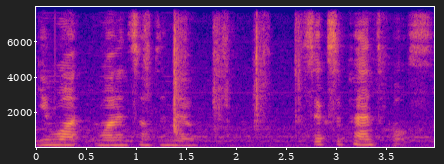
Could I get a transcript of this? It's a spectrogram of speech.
You want wanted something new. Six of Pentacles.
